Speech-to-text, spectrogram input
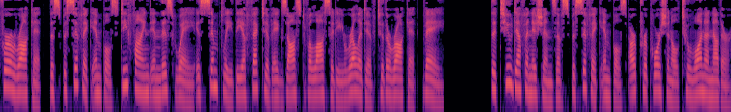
For a rocket, the specific impulse defined in this way is simply the effective exhaust velocity relative to the rocket, v. The two definitions of specific impulse are proportional to one another,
